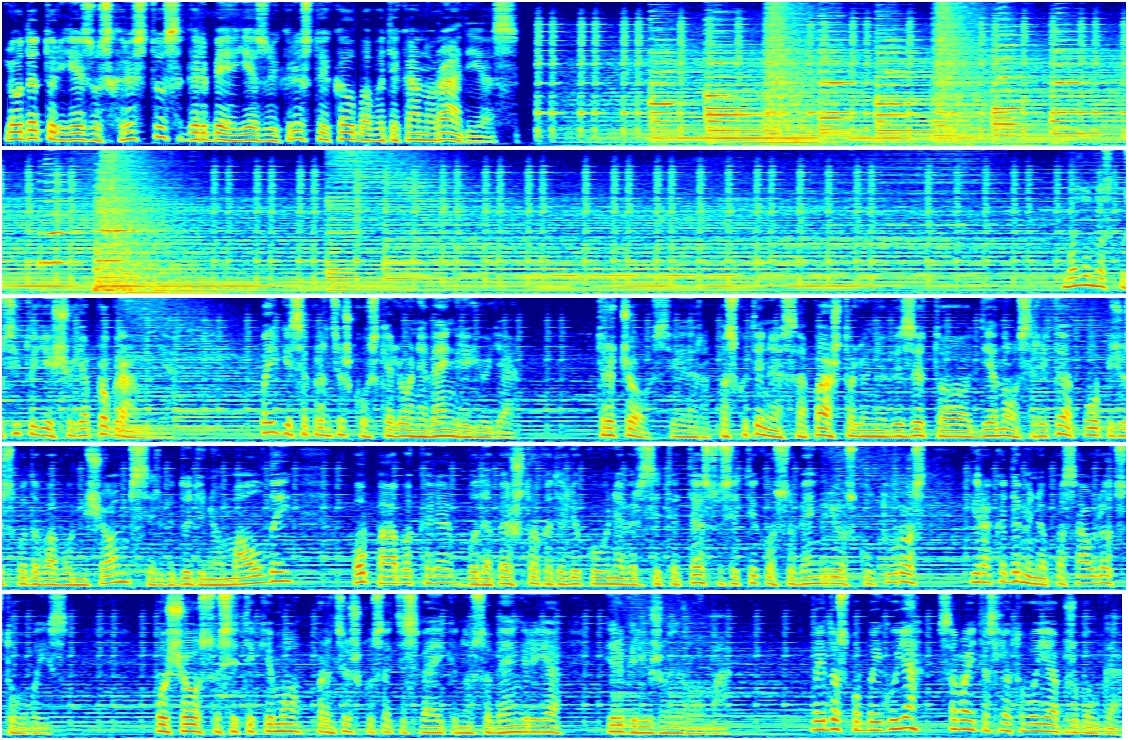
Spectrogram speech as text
Liaudatur Jėzus Kristus, garbė Jėzui Kristui kalba Vatikano radijas. Malonus klausytojai šioje programoje. Baigėsi Pranciškaus kelionė Vengrijoje. Trečios ir paskutinės apaštalinio vizito dienos ryte popiežius vadovavo mišioms ir vidudienio maldai, o pavakarę Budapešto katalikų universitete susitiko su Vengrijos kultūros ir akademinio pasaulio atstovais. Po šio susitikimo Pranciškus atsisveikino su Vengrija ir grįžo į Romą. Laidos pabaigoje savaitės Lietuvoje apžvalga.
